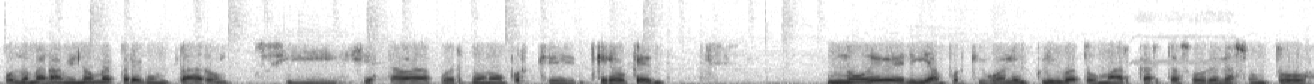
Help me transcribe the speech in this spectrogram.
por lo menos a mí no me preguntaron si, estaba de acuerdo o no, porque creo que no deberían, porque igual el club iba a tomar cartas sobre el asunto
